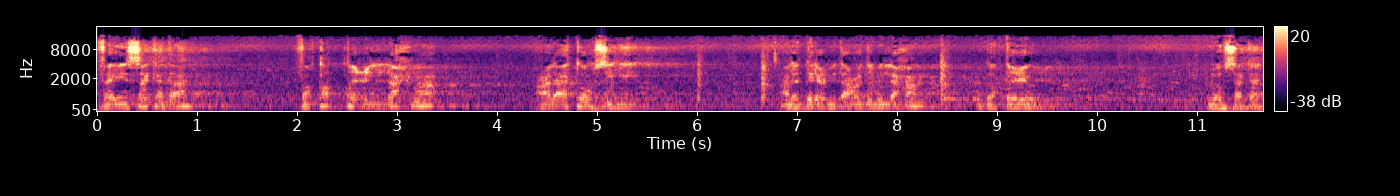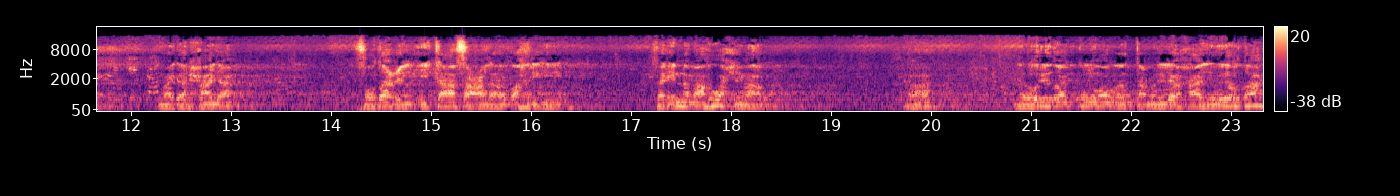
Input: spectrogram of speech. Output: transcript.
فإن سكت فقطع اللحم على ترسه. على الدرع بتاعه جيب اللحم وقطعيه لو سكت ما قال حاجة. فضع الإكاف على ظهره فإنما هو حمار. ها؟ لو رضا كل مرة تعمل له حاجة ويرضى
